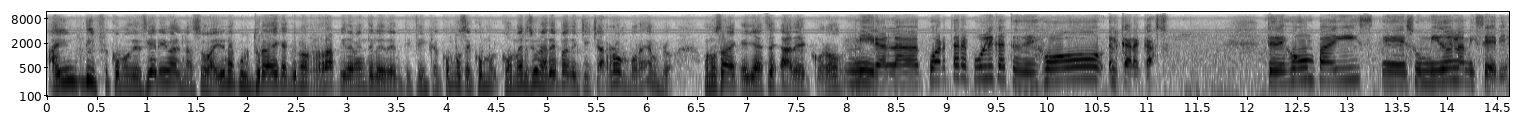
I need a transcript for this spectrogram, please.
hay un dif, como decía Aníbal Nassau, hay una cultura ECA que uno rápidamente le identifica, cómo se come, comerse una arepa de chicharrón, por ejemplo, uno sabe que ya ese es adeco, ¿no? Mira, la Cuarta República te dejó el caracazo, te dejó un país eh, sumido en la miseria,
